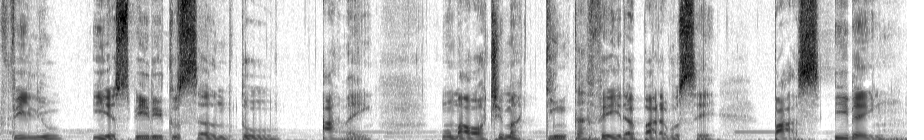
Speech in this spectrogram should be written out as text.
Filho e Espírito Santo. Amém. Uma ótima quinta-feira para você. Paz e bem.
